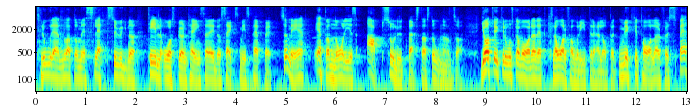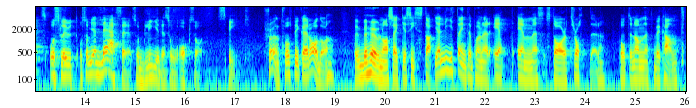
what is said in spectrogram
tror ändå att de är släppsugna till Åsbjörn Tengsareid och 6 Miss Pepper, som är ett av Norges absolut bästa ston alltså. Jag tycker hon ska vara rätt klar favorit i det här loppet. Mycket talar för spets och slut och som jag läser det så blir det så också. Spik. Skönt, två spikar i rad då. För vi behöver några säker sista. Jag litar inte på den här 1 MS Star Trotter. Låter namnet bekant.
